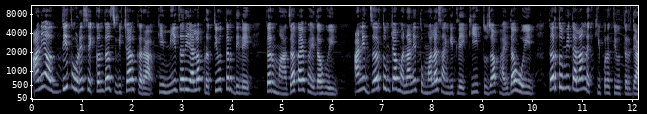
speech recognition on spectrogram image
आणि अगदी थोडे सेकंदच विचार करा की मी जर याला प्रत्युत्तर दिले तर माझा काय फायदा होईल? आणि जर तुमच्या मनाने तुम्हाला सांगितले की तुझा फायदा होईल तर तुम्ही त्याला नक्की प्रत्युत्तर द्या.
